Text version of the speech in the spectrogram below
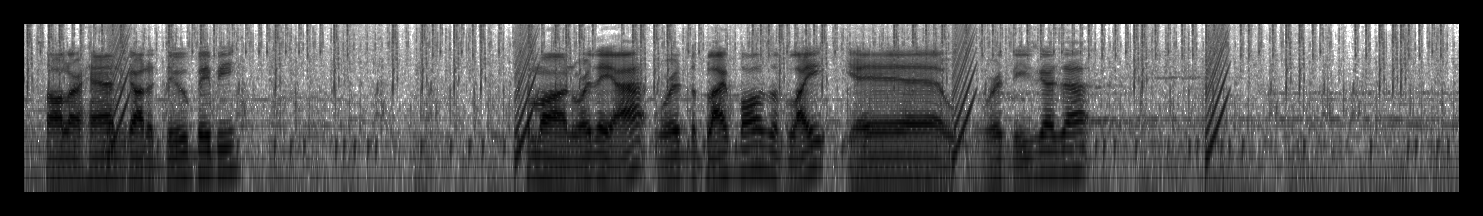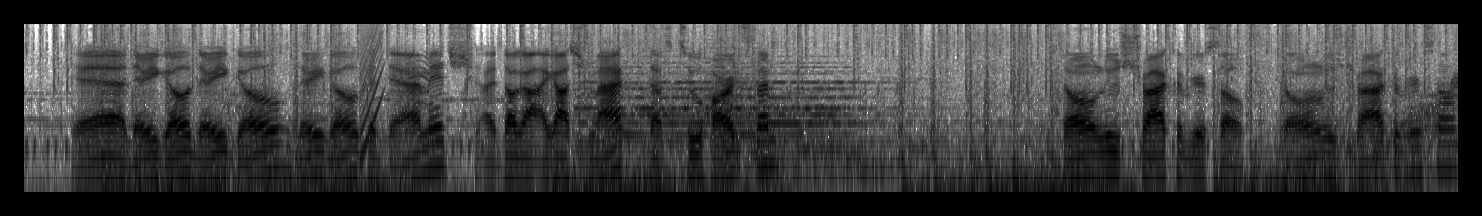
That's all our hands gotta do, baby. Come on, where they at? Where the black balls of light? Yeah, where these guys at? Yeah, there you go, there you go, there you go. Good damage. I got, I got smacked. That's two hearts then. Don't lose track of yourself. Don't lose track of yourself.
